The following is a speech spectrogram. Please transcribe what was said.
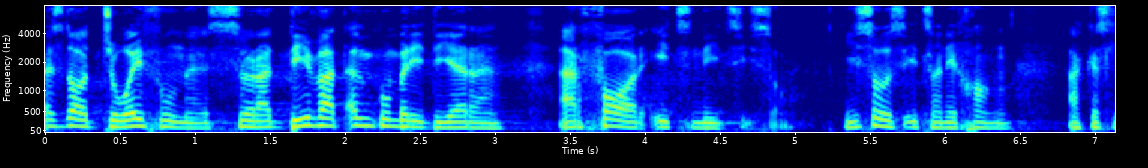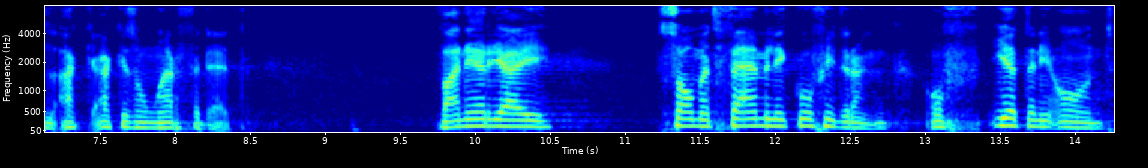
is daar joyfulness sodat die wat inkom by die deure ervaar iets nuuts hierso. Hierso is iets aan die gang. Ek is ek ek is honger vir dit. Wanneer jy saam met family koffie drink of eet in die aand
